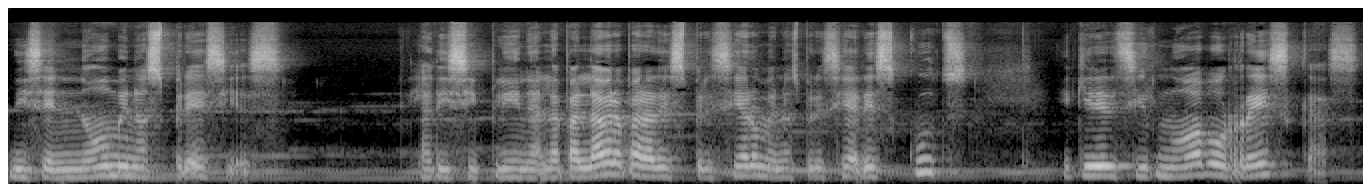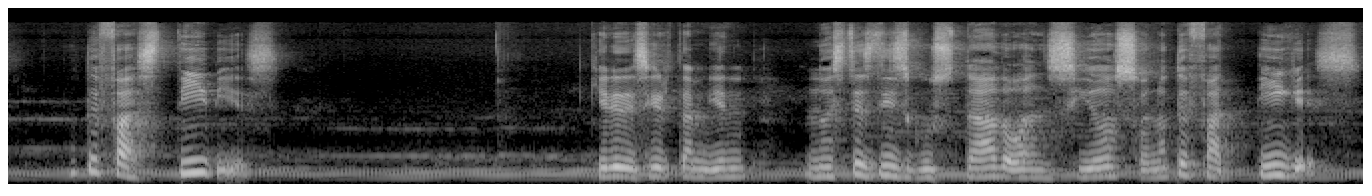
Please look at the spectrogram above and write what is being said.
Dice, no menosprecies la disciplina. La palabra para despreciar o menospreciar es kutz, que quiere decir no aborrezcas, no te fastidies. Quiere decir también no estés disgustado, ansioso, no te fatigues.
